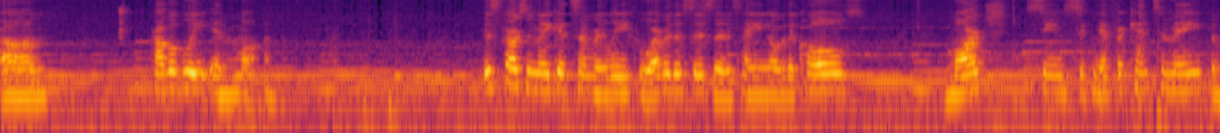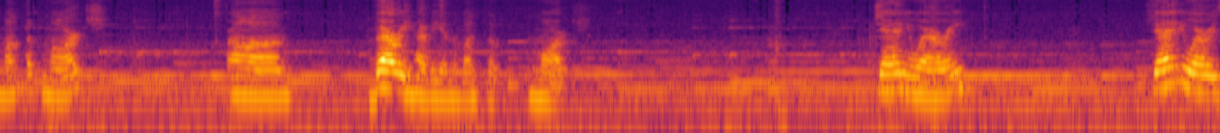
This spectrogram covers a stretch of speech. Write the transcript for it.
um, probably in this person may get some relief. Whoever this is that is hanging over the coals. March seems significant to me. The month of March. Um, very heavy in the month of March. January. January,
